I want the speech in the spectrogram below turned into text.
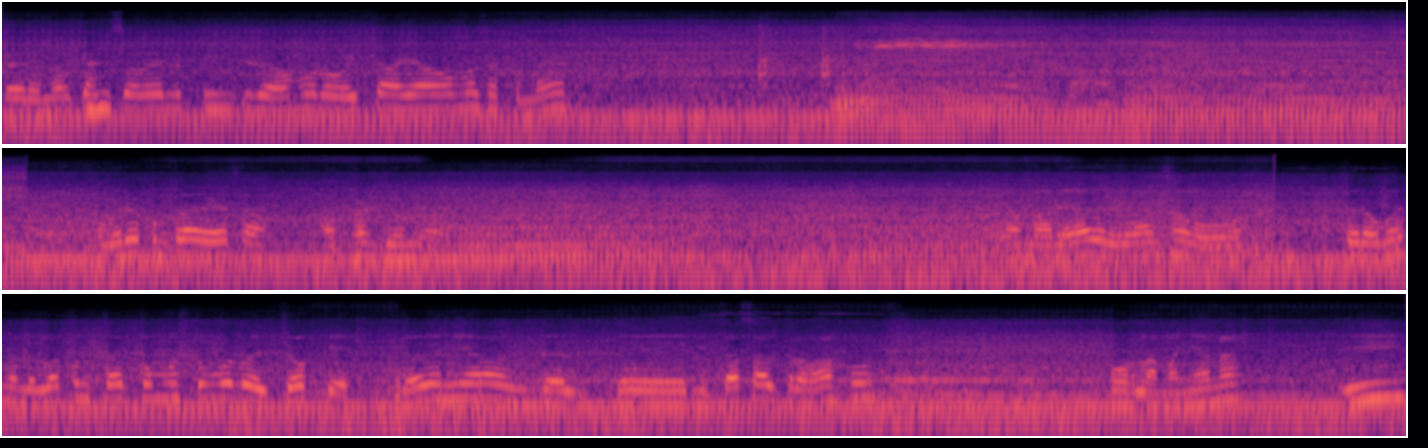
Pero no alcanzo a ver el pinche semáforo, ahorita ya vamos a comer. Voy a comprar de esa, a Carl Jr. La marea del gran sabor. Pero bueno, les voy a contar cómo estuvo lo del choque. Yo venía de, de mi casa al trabajo por la mañana y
